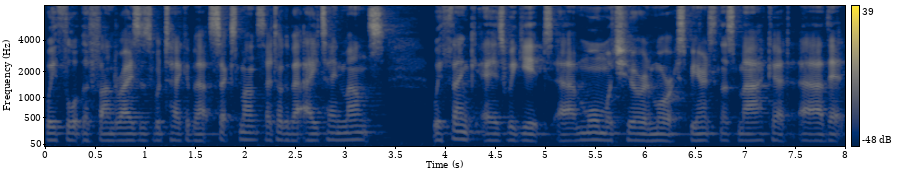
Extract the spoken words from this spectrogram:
we thought the fundraisers would take about six months. They took about 18 months. We think as we get uh, more mature and more experienced in this market, uh, that,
